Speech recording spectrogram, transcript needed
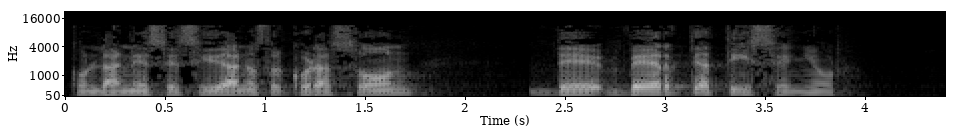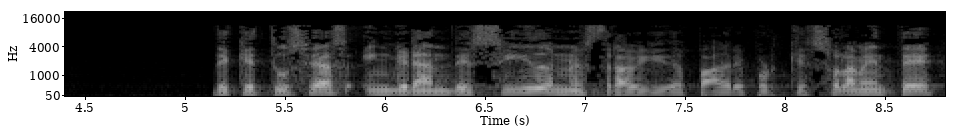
con la necesidad en nuestro corazón de verte a ti, Señor, de que tú seas engrandecido en nuestra vida, Padre, porque solamente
